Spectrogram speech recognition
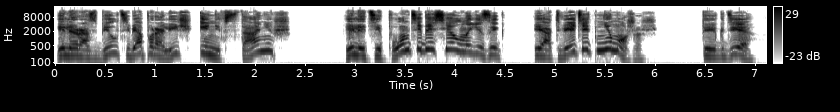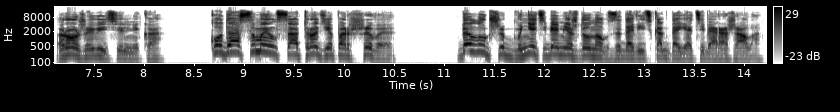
Или разбил тебя паралич и не встанешь? Или типун тебе сел на язык и ответить не можешь? Ты где, рожа висельника? Куда смылся, отродье паршивое? Да лучше б мне тебя между ног задавить, когда я тебя рожала.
